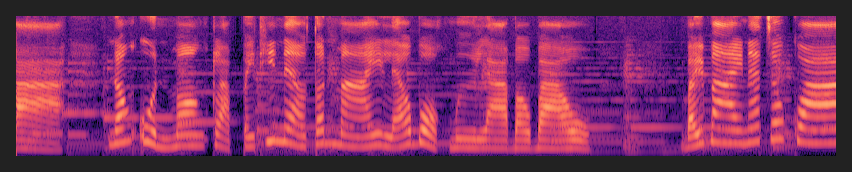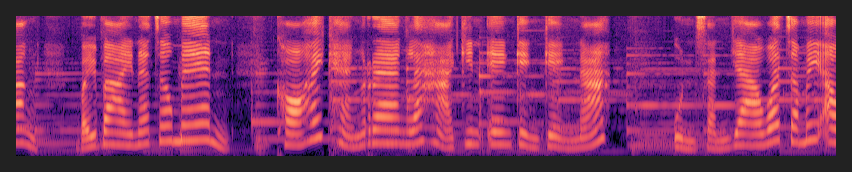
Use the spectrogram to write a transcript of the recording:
ป่า น้องอุ่นมองกลับไปที่แนวต้นไม้แล้วโบกมือลาเบาๆบายบายนะเจ้ากวางบายบายนะเจ้าเม่น ขอให้แข็งแรงและหากินเองเก่งๆนะ อุ่นสัญญาว่าจะไม่เอา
